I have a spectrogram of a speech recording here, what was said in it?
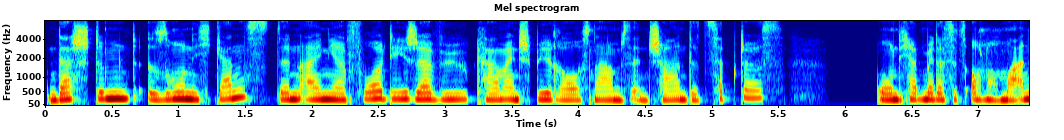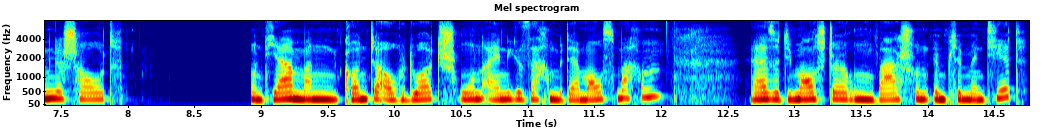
Das stimmt so nicht ganz, denn ein Jahr vor Déjà-vu kam ein Spiel raus namens Enchanted Scepters. Und ich habe mir das jetzt auch nochmal angeschaut. Und ja, man konnte auch dort schon einige Sachen mit der Maus machen. Also die Maussteuerung war schon implementiert.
